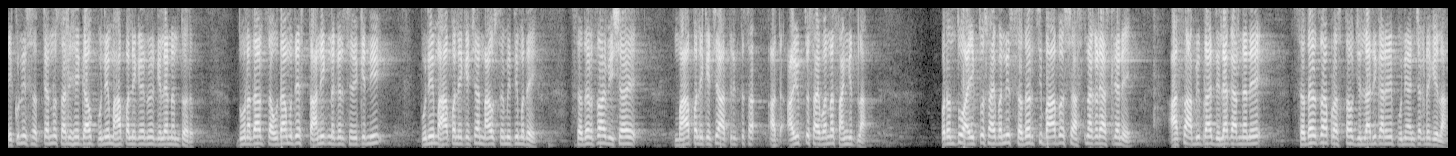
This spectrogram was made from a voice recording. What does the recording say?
एकोणीसशे सत्त्याण्णव साली हे गाव पुणे महापालिकेनं गेल्यानंतर दोन हजार चौदामध्ये स्थानिक नगरसेविकेंनी पुणे महापालिकेच्या नाव समितीमध्ये सदरचा विषय महापालिकेच्या अतिरिक्त सा आद- आयुक्त साहेबांना सांगितला. परंतु आयुक्त साहेबांनी सदरची बाब शासनाकडे असल्याने असा अभिप्राय दिल्याकारणाने सदरचा प्रस्ताव जिल्हाधिकारी पुणे यांच्याकडे गेला.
